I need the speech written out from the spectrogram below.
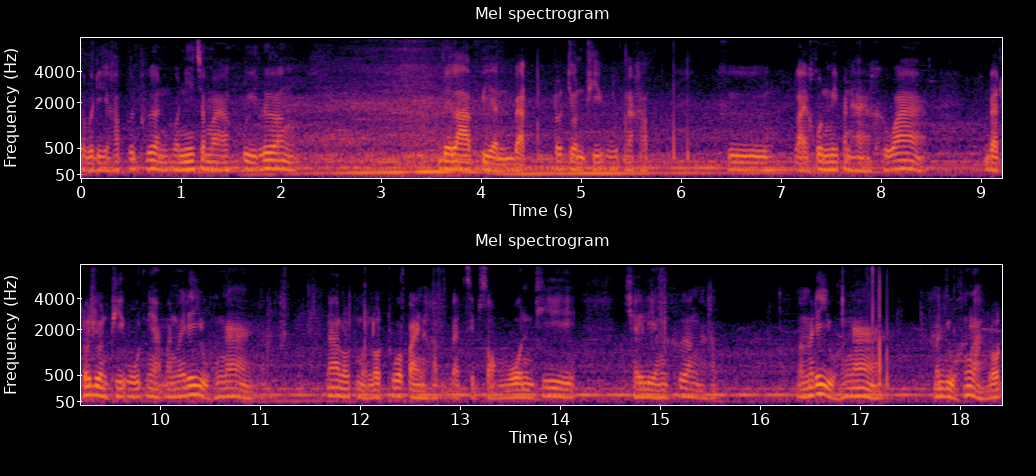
สวัสดีครับเพื่อนๆ วันนี้จะมาคุยเรื่องเวลาเปลี่ยนแบตรถยนต์พีอูดนะครับ คือหลายคนมีปัญหาคือว่าแบตรถยนต์พีอูดเนี่ยมันไม่ได้อยู่ข้างหน้า หน้ารถเหมือนรถทั่วไปนะครับ แบต 12 โวลต์ที่ใช้เลี้ยงเครื่องนะครับ มันไม่ได้อยู่ข้างหน้า มันอยู่ข้างหลังรถ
